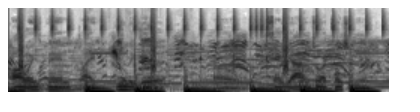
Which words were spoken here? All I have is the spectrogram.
always been like really good. Um, so yeah, I enjoy coaching them.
